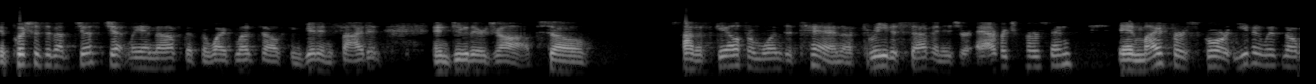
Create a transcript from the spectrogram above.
It pushes it up just gently enough that the white blood cells can get inside it and do their job. So on a scale from one to 10, a three to seven is your average person. And my first score, even with no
